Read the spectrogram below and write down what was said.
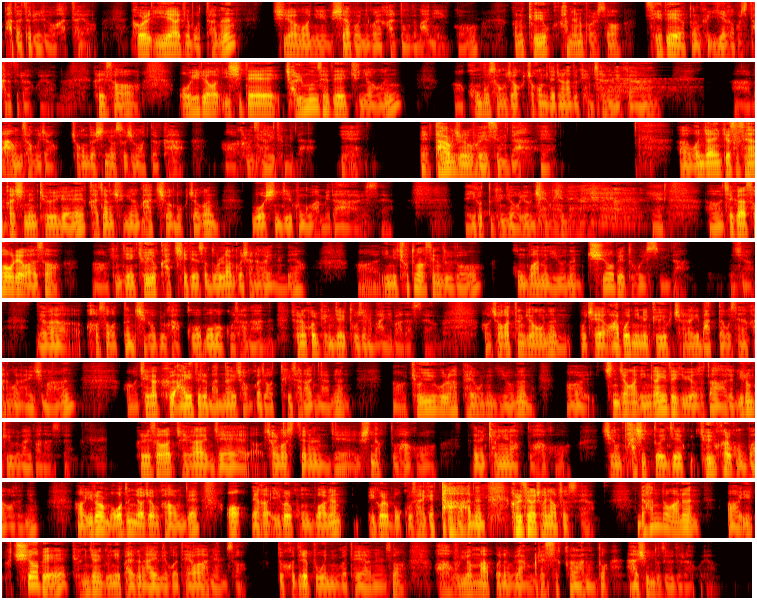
받아들이는 것 같아요. 그걸 이해하지 못하는 시어머님, 시아버님과의 갈등도 많이 있고, 그거는 교육하면 벌써 세대의 어떤 그 이해가 벌써 다르더라고요. 그래서 오히려 이 시대 젊은 세대의 균형은 어, 공부 성적 조금 내려놔도 괜찮으니까 아, 마음 성적 조금 더 신경 써주면 어떨까 어, 그런 생각이 듭니다. 예. 예, 다음 질문 보겠습니다. 예. 아, 원장님께서 생각하시는 교육의 가장 중요한 가치와 목적은 무엇인지 궁금합니다. 그랬어요. 네, 이것도 굉장히 어려운 질문이네요. 예, 어, 제가 서울에 와서 어, 굉장히 교육 가치에 대해서 놀란 것이 하나가 있는데요. 어, 이미 초등학생들도 공부하는 이유는 취업에 두고 있습니다. 그죠? 내가 커서 어떤 직업을 갖고 뭐 먹고 사나 하는. 저는 그걸 굉장히 도전을 많이 받았어요. 어, 저 같은 경우는 뭐 제 아버님의 교육 철학이 맞다고 생각하는 건 아니지만 어, 제가 그 아이들을 만나기 전까지 어떻게 자랐냐면 어, 교육을 배우는 이유는 어, 진정한 인간이 되기 위해서다. 이런 교육을 많이 받았어요. 그래서 제가 이제 젊었을 때는 이제 신학도 하고 그다음에 경영학도 하고 지금 다시 또 이제 교육학을 공부하거든요. 어, 이런 모든 여정 가운데 어 내가 이걸 공부하면 이걸 먹고 살겠다 하는 그런 생각 전혀 없었어요. 근데 한동안은 어, 이 취업에 굉장히 눈이 밝은 아이들과 대화하면서 또 그들의 부모님과 대화하면서 아 우리 엄마 아빠는 왜 안 그랬을까 하는 또 아쉬움도 들더라고요.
